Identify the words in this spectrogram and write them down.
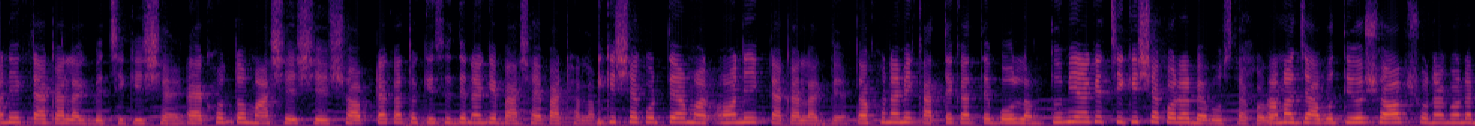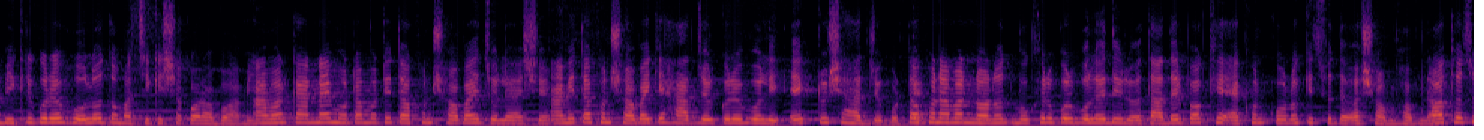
অনেক টাকা লাগবে চিকিৎসায়। এখন তো মাসের শেষ। সব টাকা তো কিছুদিন আগে বাসায় পাঠালাম। চিকিৎসা করতে আমার অনেক টাকা লাগবে। তখন আমি কাঁদতে কাঁদতে বললাম, তুমি আগে চিকিৎসা করার ব্যবস্থা করো। আমার যাবতীয় সব সোনা গয়না বিক্রি করে হলো তোমার চিকিৎসা করাবো আমি। আমার কান্নায় মোটামুটি তখন সবাই চলে আসে। আমি তখন সবাইকে হাত জোর করে বলি, একটু সাহায্য করতে। তখন আমার ননদ মুখের উপর বলে দিল, তাদের পক্ষে এখন কোনো কিছু দেওয়া সম্ভব না। অথচ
